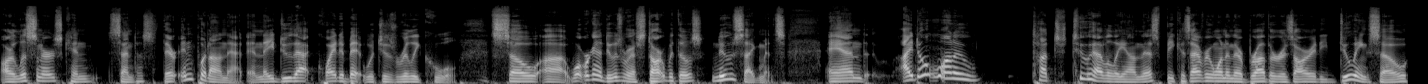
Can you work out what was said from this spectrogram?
our listeners can send us their input on that, and they do that quite a bit, which is really cool. So uh, what we're going to do is we're going to start with those news segments, and I don't want to touch too heavily on this because everyone and their brother is already doing so,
